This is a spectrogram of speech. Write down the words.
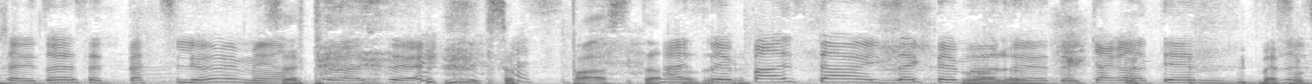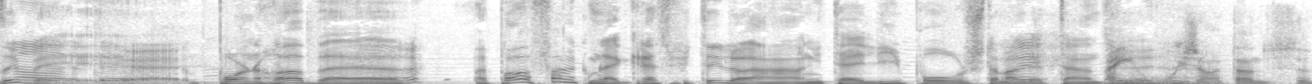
J'allais dire à cette partie-là, mais en tout cas à ce, passe-temps. À ce passe-temps, exactement, de, quarantaine. Ben, faut dire, ben, euh, Pornhub, euh, pas offert comme la gratuité là, en Italie pour justement le temps de. Ben, oui, j'ai entendu ça.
